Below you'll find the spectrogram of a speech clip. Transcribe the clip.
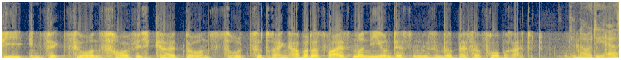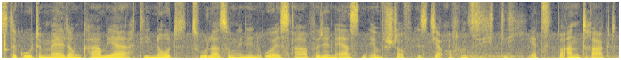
die Infektionshäufigkeit bei uns zurückzudrängen. Aber das weiß man nie und deswegen sind wir besser vorbereitet. Genau, die erste gute Meldung kam ja. Die Notzulassung in den USA für den ersten Impfstoff ist ja offensichtlich jetzt beantragt.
